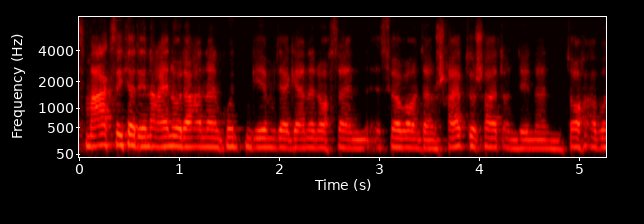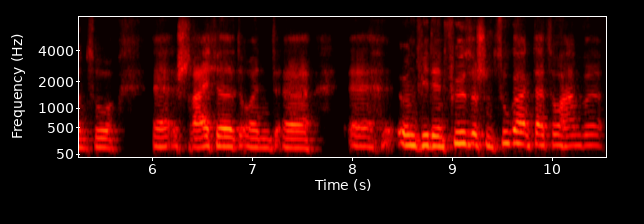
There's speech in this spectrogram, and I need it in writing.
es mag sicher den einen oder anderen Kunden geben, der gerne noch seinen Server unter dem Schreibtisch hat und den dann doch ab und zu äh, streichelt und äh, äh, irgendwie den physischen Zugang dazu haben will.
